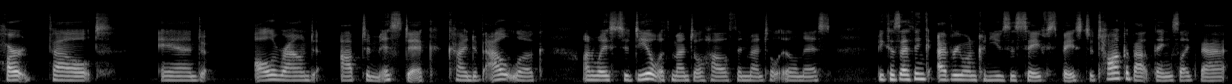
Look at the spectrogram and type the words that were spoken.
heartfelt, and all around optimistic kind of outlook on ways to deal with mental health and mental illness because I think everyone could use a safe space to talk about things like that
